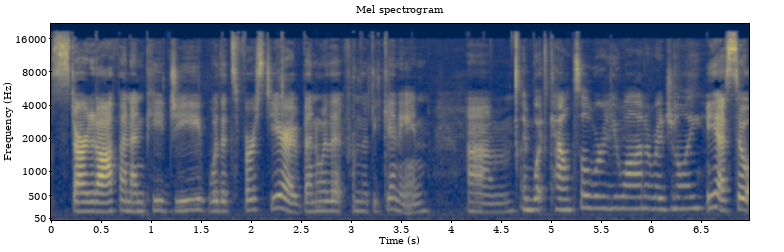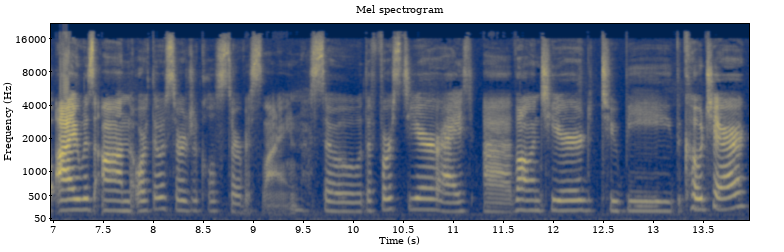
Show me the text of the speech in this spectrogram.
started off on NPG with its first year. I've been with it from the beginning. Um, And what council were you on originally? yeah, so I was on the orthosurgical service line. So the first year I uh, volunteered to be the co chair,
